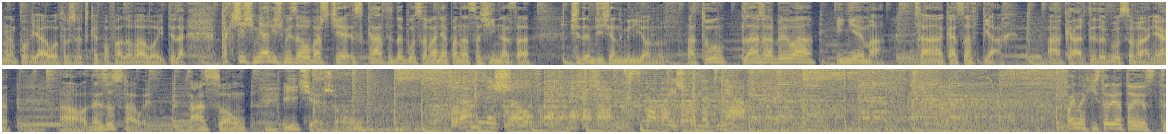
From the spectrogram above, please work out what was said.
No, powiało, troszeczkę pofalowało i tyle. Tak się śmialiśmy, zauważcie, z kart do głosowania pana Sasina za 70 milionów. A tu plaża była i nie ma. Cała kasa w piach. A karty do głosowania? A one zostały. A są i cieszą. Poranny show w RMF FM. Wstawaj, szkoda dnia. Fajna historia to jest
